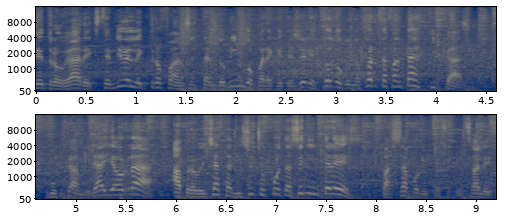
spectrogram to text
Cetrogar extendió el Electrofans hasta el domingo para que te lleves todo con ofertas fantásticas. Busca, mirá y ahorrá. Aprovecha hasta 18 cuotas sin interés. Pasá por nuestras sucursales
